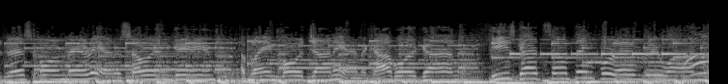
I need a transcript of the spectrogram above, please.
A dress for Mary and a sewing game. A plane for Johnny and a cowboy gun. He's got something for everyone.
